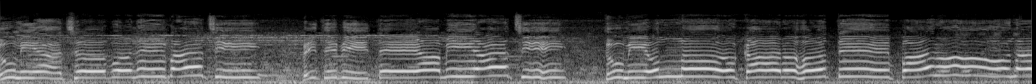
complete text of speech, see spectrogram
তুমি আছো বলে বাঁচি, পৃথিবীতে আমি আছি। তুমি অন্য কারও হতে পারো না।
